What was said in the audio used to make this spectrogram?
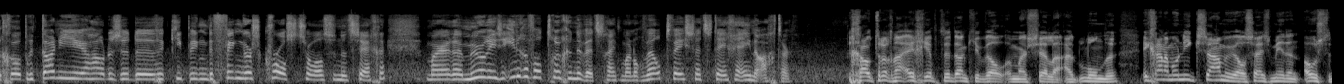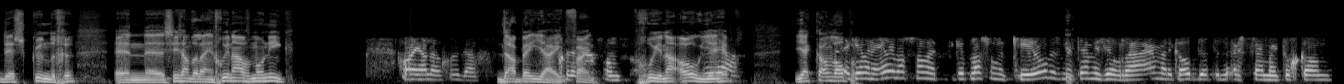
Groot-Brittannië houden ze de keeping the fingers crossed, zoals ze het zeggen. Maar Murray is in ieder geval terug in de wedstrijd. Maar nog wel twee sets tegen één achter. Gauw terug naar Egypte. Dankjewel, Marcella uit Londen. Ik ga naar Monique Samuel. Zij is Midden-Oostendeskundige. En eh, ze is aan de lijn. Goedenavond, Monique. Hoi, hallo, goedendag. Daar ben jij. Fijn. Goedenavond. Oh, Ja. hebt, jij kan wel... Ik heb, een heel last van mijn, ik heb last van mijn keel, dus mijn stem is heel raar. Maar ik hoop dat de luisteraar mij toch kan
